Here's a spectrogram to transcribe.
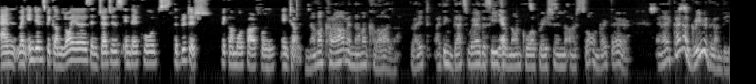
And when Indians become lawyers and judges in their courts, the British become more powerful in turn. Namak haram and namak halal, right? I think that's where the seeds Yep. of non-cooperation are sown, right there. And I kind of agree with Gandhi.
